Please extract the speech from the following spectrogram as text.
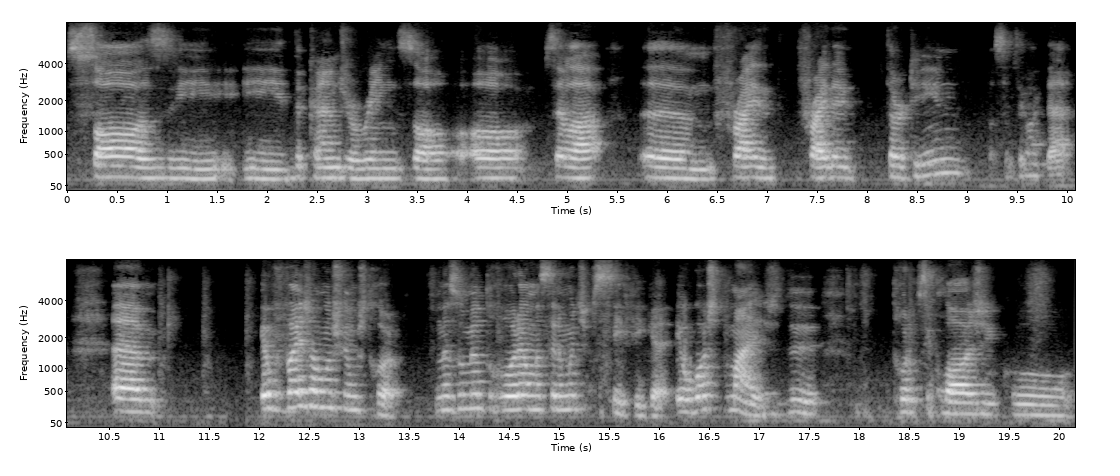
Saws e, e The Conjurings ou, ou sei lá um, Friday, Friday 13 something like that um, eu vejo alguns filmes de terror mas o meu terror é uma cena muito específica eu gosto mais de terror psicológico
